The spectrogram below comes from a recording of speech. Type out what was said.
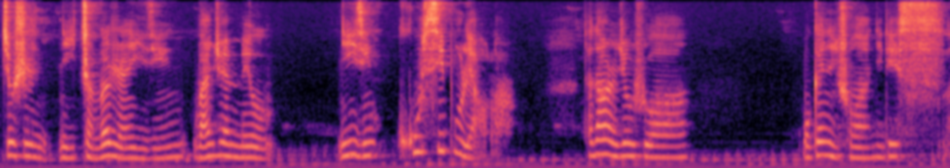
就是你整个人已经完全没有，你已经呼吸不了了。他当时就说：“我跟你说，你得死，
